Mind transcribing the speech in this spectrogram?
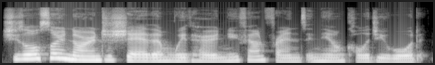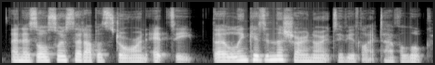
She's also known to share them with her newfound friends in the oncology ward and has also set up a store on Etsy. The link is in the show notes if you'd like to have a look.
